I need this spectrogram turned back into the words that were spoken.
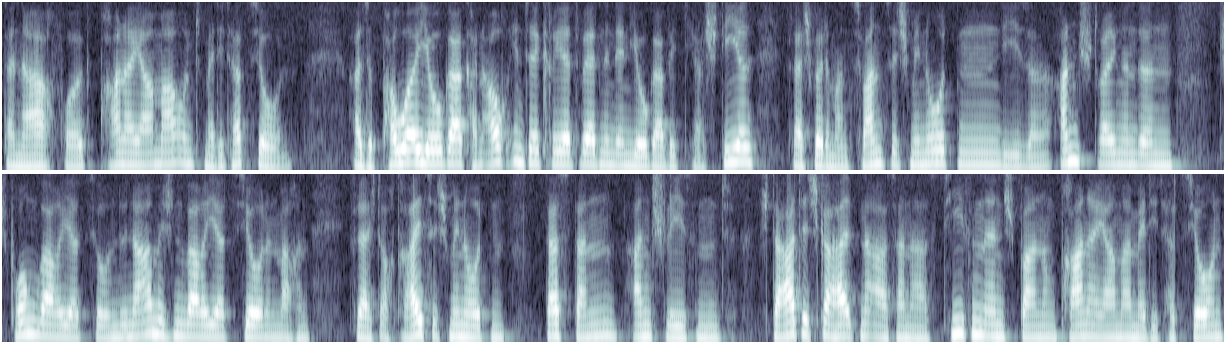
danach folgt Pranayama und Meditation. Also Power Yoga kann auch integriert werden in den Yoga Vidya Stil. Vielleicht würde man 20 Minuten diese anstrengenden Sprungvariationen, dynamischen Variationen machen, vielleicht auch 30 Minuten, das dann anschließend statisch gehaltene Asanas, Tiefenentspannung, Pranayama, Meditation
